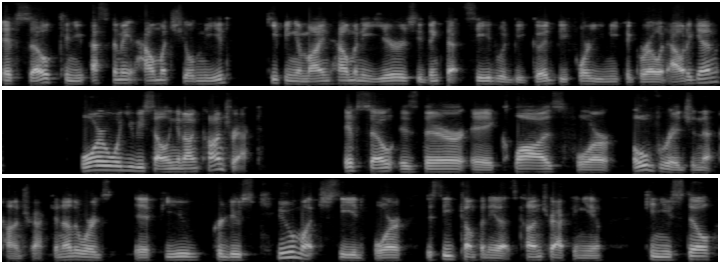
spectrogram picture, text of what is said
if so, can you estimate how much you'll need keeping in mind how many years you think that seed would be good before you need to grow it out again? Or will you be selling it on contract? If so, is there a clause for overage in that contract? In other words, if you produce too much seed for the seed company that's contracting you, can you still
